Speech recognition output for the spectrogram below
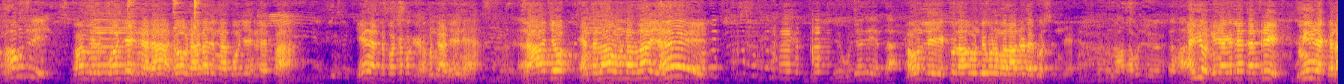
మహామంత్రి మీరు ఫోన్ చేసినారా? నువ్వు నాగరాజు నా ఫోన్ చేసినారప్ప ఏది అట్లా పక్క పక్కగా ఉన్నాడు? ఏనే రాజు ఎంతలా ఉండాలా? ఎంత అవునులే ఎక్కువలా ఉంటే కూడా మళ్ళీ ఆడడానికి వస్తుంది నా అయ్యో నీ దగ్గరలే తండ్రి. మీరెక్కడ?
